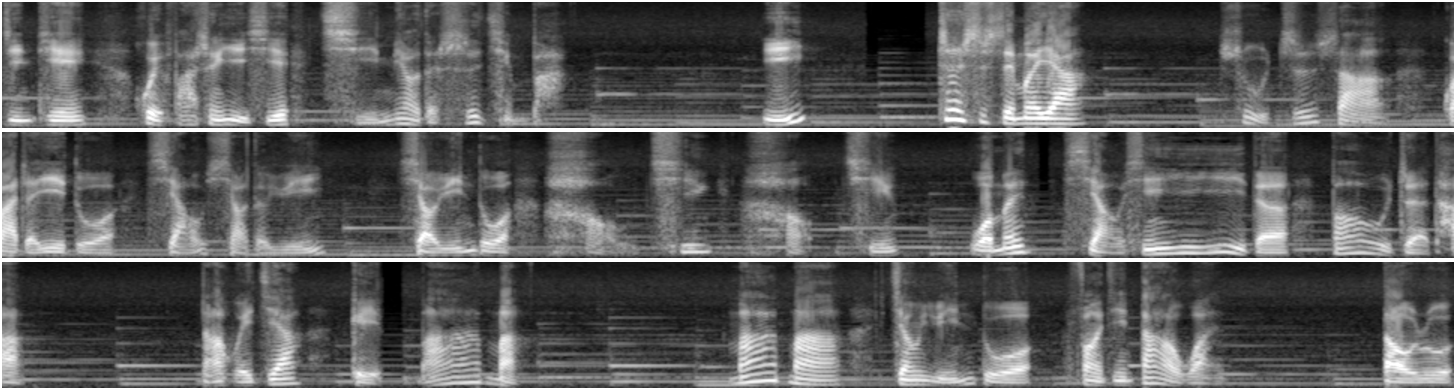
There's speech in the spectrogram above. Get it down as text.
今天会发生一些奇妙的事情吧？咦，这是什么呀？树枝上挂着一朵小小的云，小云朵好轻好轻，我们小心翼翼地抱着它，拿回家给妈妈。妈妈将云朵放进大碗，倒入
